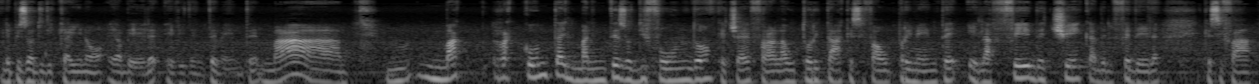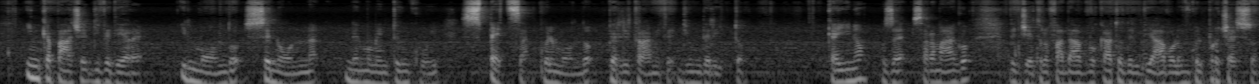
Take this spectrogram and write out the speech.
l'episodio di Caino e Abele, evidentemente, ma, ma racconta il malinteso di fondo che c'è fra l'autorità che si fa opprimente e la fede cieca del fedele che si fa incapace di vedere il mondo se non nel momento in cui spezza quel mondo per il tramite di un delitto. Caino, José Saramago, leggetelo, fa da avvocato del diavolo in quel processo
